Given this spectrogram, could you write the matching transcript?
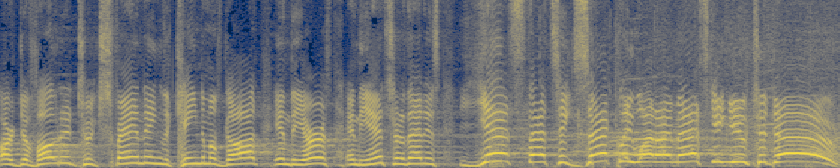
are devoted to expanding the kingdom of God in the earth? And the answer to that is yes, that's exactly what I'm asking you to do.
